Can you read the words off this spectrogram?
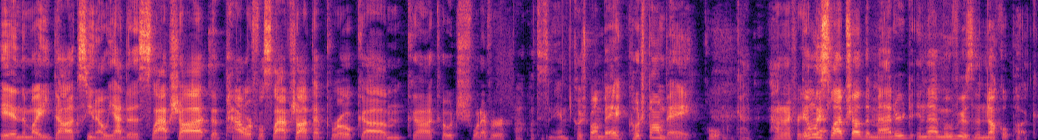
in the Mighty Ducks. You know, he had the slap shot, the powerful slap shot that broke um uh, Coach whatever. Fuck, what's his name? Coach Bombay. Coach Bombay. Oh my god. How did I forget? The only that? slap shot that mattered in that movie was the knuckle puck.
